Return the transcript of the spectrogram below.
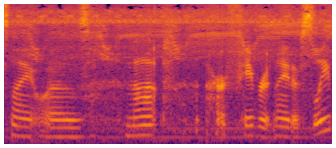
Last night was not our favorite night of sleep,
